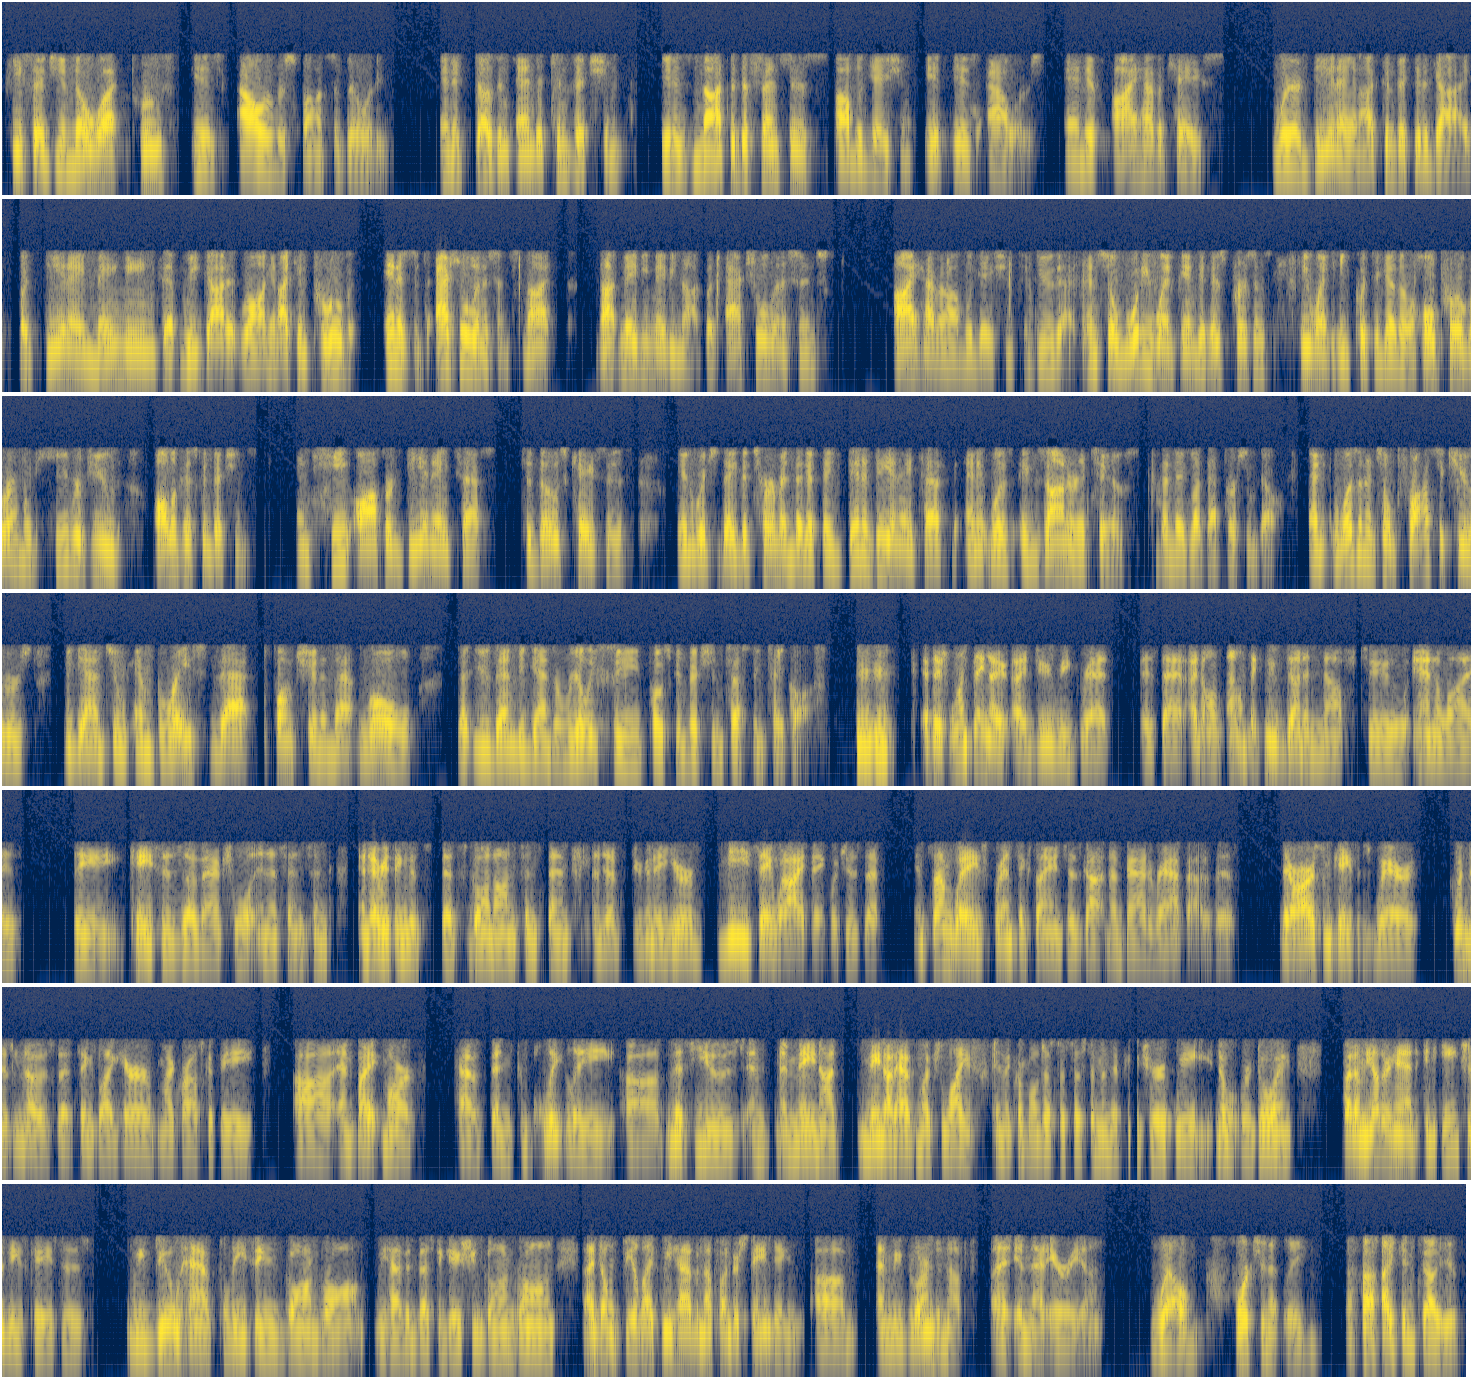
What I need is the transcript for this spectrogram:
He said, You know what? Truth is our responsibility. And it doesn't end at conviction. It is not the defense's obligation, it is ours. And if I have a case where DNA, and I've convicted a guy, but DNA may mean that we got it wrong, and I can prove innocence, actual innocence, not not maybe, maybe not, but actual innocence, I have an obligation to do that. And so Woody went into his prisons. He went, he put together a whole program where he reviewed all of his convictions and he offered DNA tests to those cases in which they determined that if they did a DNA test and it was exonerative, then they'd let that person go. And it wasn't until prosecutors began to embrace that function and that role that you then began to really see post conviction testing take off. Mm-hmm. If there's one thing I, I do regret is that I don't I don't think we've done enough to analyze the cases of actual innocence and, and everything that's that's gone on since then. And you're going to hear me say what I think, which is that in some ways forensic science has gotten a bad rap out of this. There are some cases where goodness knows that things like hair microscopy uh, and bite mark have been completely uh, misused and, and may not may not have much life in the criminal justice system in the future if we know what we're doing. But on the other hand, in each of these cases, we do have policing gone wrong. We have investigation gone wrong. I don't feel like we have enough understanding, um, and we've learned enough uh, in that area. Well, fortunately, I can tell you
